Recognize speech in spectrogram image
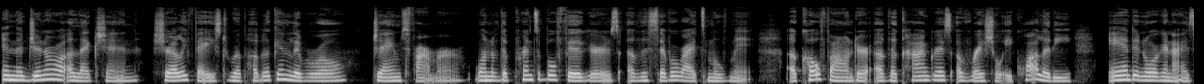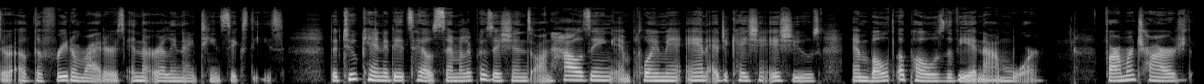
In the general election, Shirley faced Republican liberal James Farmer, one of the principal figures of the civil rights movement, a co-founder of the Congress of Racial Equality, and an organizer of the Freedom Riders in the early 1960s. The two candidates held similar positions on housing, employment, and education issues, and both opposed the Vietnam War. Farmer charged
